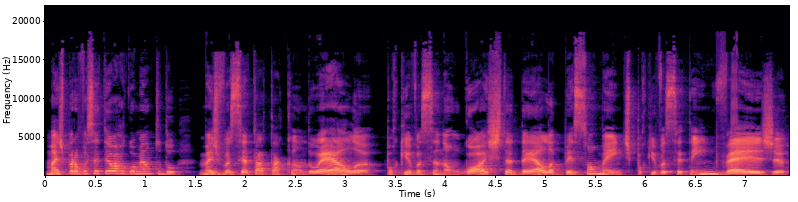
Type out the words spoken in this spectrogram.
mas para você ter o argumento do, mas você tá atacando ela porque você não gosta dela pessoalmente, porque você tem inveja,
